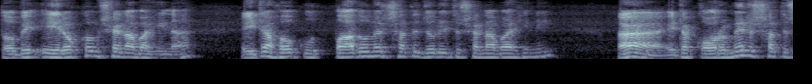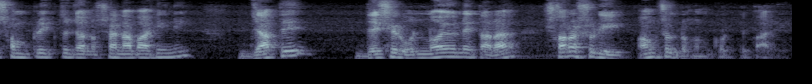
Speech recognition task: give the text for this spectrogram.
তবে এরকম সেনাবাহিনী এটা হোক উৎপাদনের সাথে জড়িত সেনাবাহিনী হ্যাঁ এটা কর্মের সাথে সম্পৃক্ত জন সেনাবাহিনী, যাতে দেশের উন্নয়নে তারা সরাসরি অংশগ্রহণ করতে পারে।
